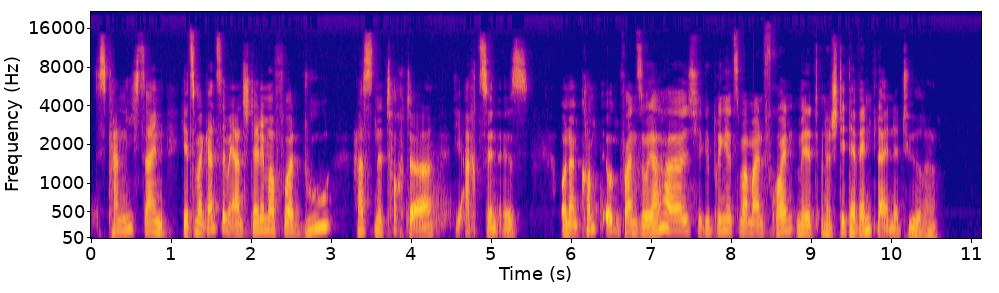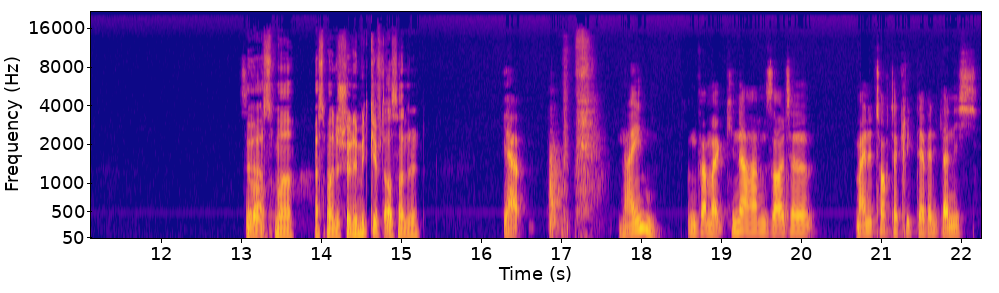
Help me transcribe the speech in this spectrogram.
Das kann nicht sein. Jetzt mal ganz im Ernst, stell dir mal vor, du hast eine Tochter, die 18 ist, und dann kommt irgendwann so, ja, ich bringe jetzt mal meinen Freund mit, und dann steht der Wendler in der Türe. So, So, erstmal, erstmal eine schöne Mitgift aushandeln. ja, nein. Irgendwann mal Kinder haben sollte, meine Tochter kriegt der Wendler nicht.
